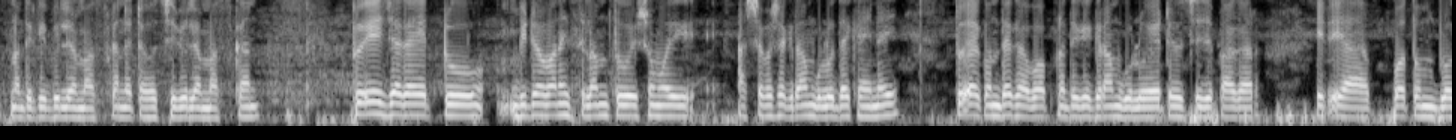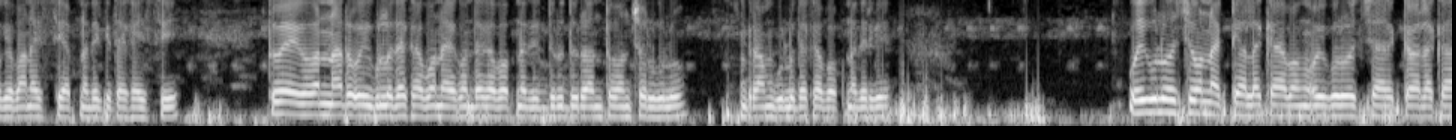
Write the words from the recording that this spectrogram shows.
আপনাদেরকে বিলের মাঝখান, এটা হচ্ছে বিলের মাঝখান। তো এই জায়গায় একটু ভিডিও বানাইছিলাম, তো ওই সময় আশেপাশে গ্রামগুলো দেখাই নাই। তো এখন দেখাবো আপনাদেরকে গ্রামগুলো, এটা হচ্ছে যে পাগার। প্রথম ব্লগে বানাইছি, আপনাদেরকে দেখাইছি। তো এখন আর ওইগুলো দেখাবো না, এখন দেখাবো আপনাদের দূর দূরান্ত অঞ্চলগুলো, গ্রামগুলো দেখাবো আপনাদেরকে। ওইগুলো হচ্ছে অন্য একটা এলাকা এবং ওইগুলো হচ্ছে আরেকটা এলাকা।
